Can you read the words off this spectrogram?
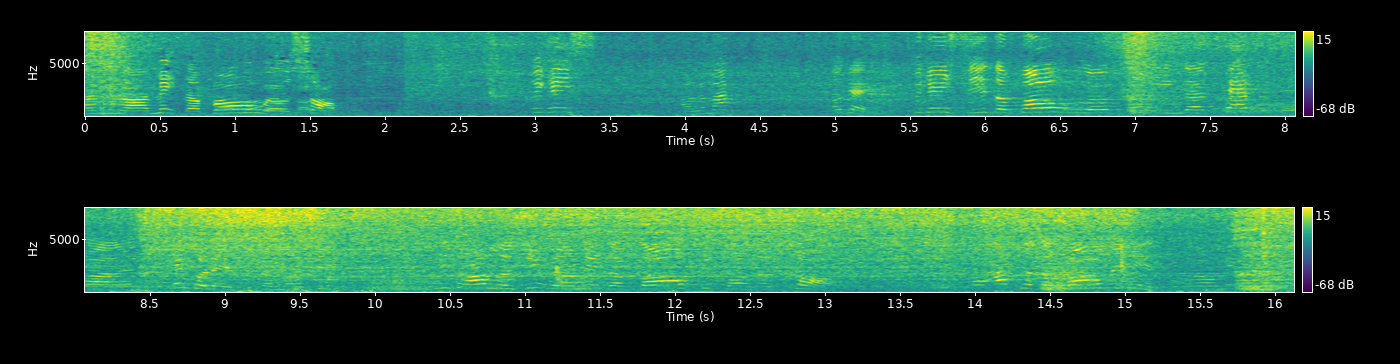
and uh, make the ball will soft we can 好了吗 Okay, we can see the ball will put in the tap uh, the machine. This one machine will make the ball fit for the shot. So after the ball finish, we will make the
